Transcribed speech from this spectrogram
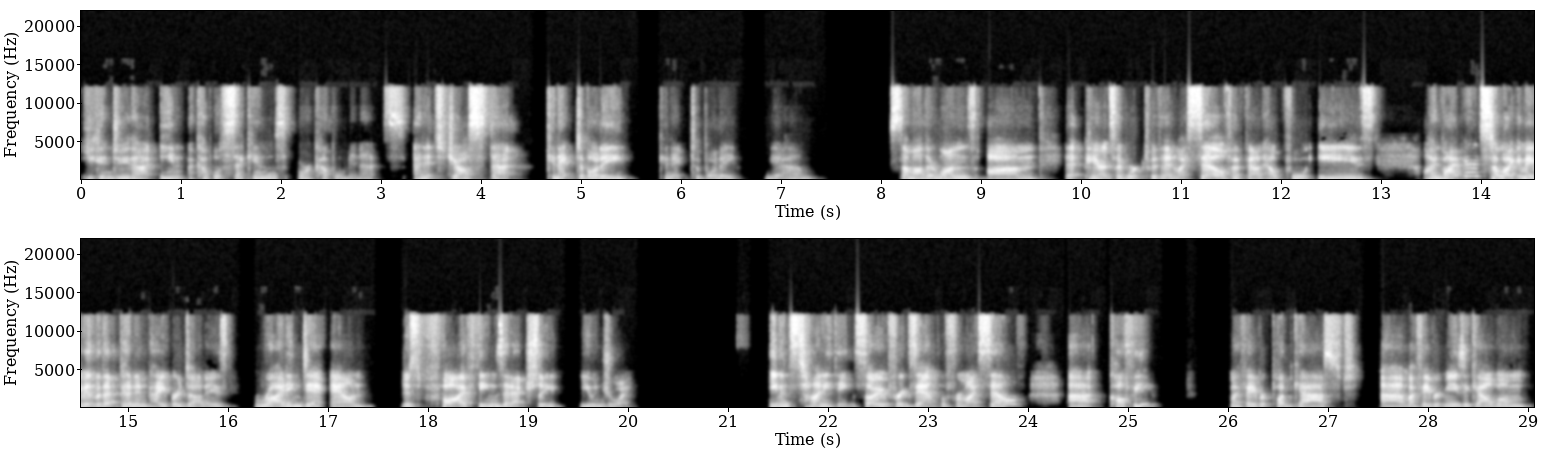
you can do that in a couple of seconds or a couple minutes. And it's just that connect to body, connect to body. Yeah. Some other ones um, that parents I've worked with and myself have found helpful is I invite parents to like, maybe with that pen and paper done, is writing down just five things that actually you enjoy even tiny things. So, for example, for myself, uh, coffee, my favorite podcast, uh, my favorite music album,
